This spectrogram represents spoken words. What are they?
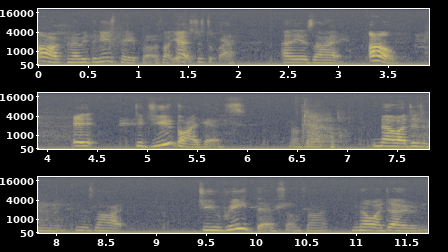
"Oh, can I read the newspaper?" I was like, "Yeah, it's just up there." And he was like, "Oh, it did you buy this?" I was like, "No, I didn't." He was like, "Do you read this?" I was like, "No, I don't."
